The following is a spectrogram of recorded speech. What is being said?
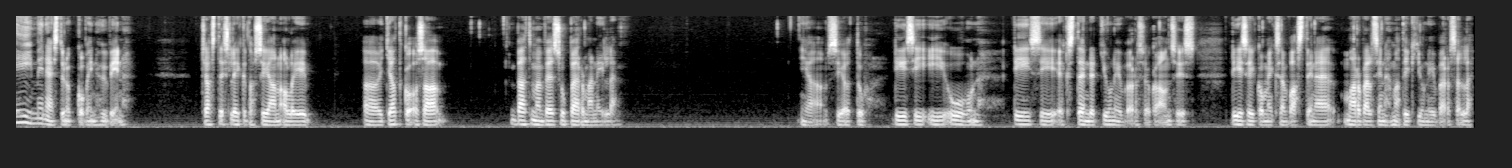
ei menestynyt kovin hyvin. Justice League tosiaan oli ö, jatko-osa Batman v Supermanille. Ja sijoittu DCEUhun, DC Extended Universe, joka on siis DC Comicsen vastine Marvel Cinematic Universelle,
